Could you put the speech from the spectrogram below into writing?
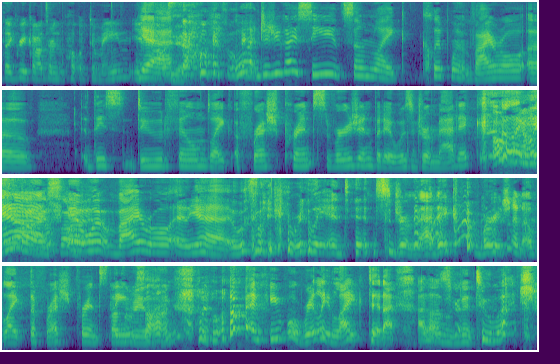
the greek gods are in the public domain you Yeah. know? Yeah. so it's like What did you guys see? Some like clip went viral of this dude filmed like a Fresh Prince version, but it was dramatic. Oh, like, hell yeah, I saw it it. went viral, and yeah, it was like a really intense, dramatic version of like the Fresh Prince That's theme amazing. song, and people really liked it. I I thought it was a bit too much.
